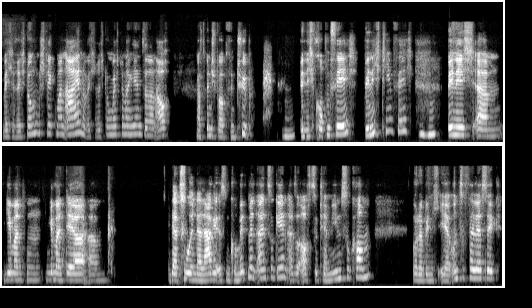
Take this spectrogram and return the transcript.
welche Richtung schlägt man ein und welche Richtung möchte man gehen, sondern auch, was bin ich überhaupt für ein Typ? Mhm. Bin ich gruppenfähig? Bin ich teamfähig? Mhm. Bin ich ähm, jemanden, jemand, der ähm, dazu in der Lage ist, ein Commitment einzugehen, also auch zu Terminen zu kommen? Oder bin ich eher unzuverlässig?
